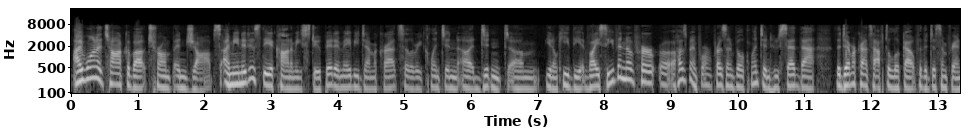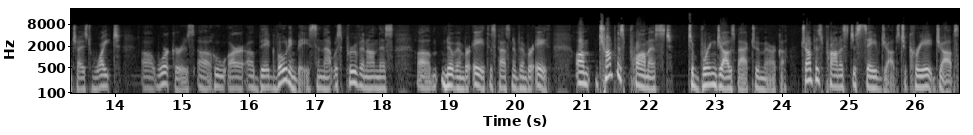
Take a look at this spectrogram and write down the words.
I want to talk about Trump and jobs. I mean, it is the economy, stupid, and maybe Democrats, Hillary Clinton, uh, didn't, um, you know, heed the advice even of her uh, husband, former President Bill Clinton, who said that the Democrats have to look out for the disenfranchised white uh, workers uh, who are a big voting base, and that was proven on this um, November 8th, this past November 8th. Um, Trump has promised to bring jobs back to America. Trump has promised to save jobs, to create jobs.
